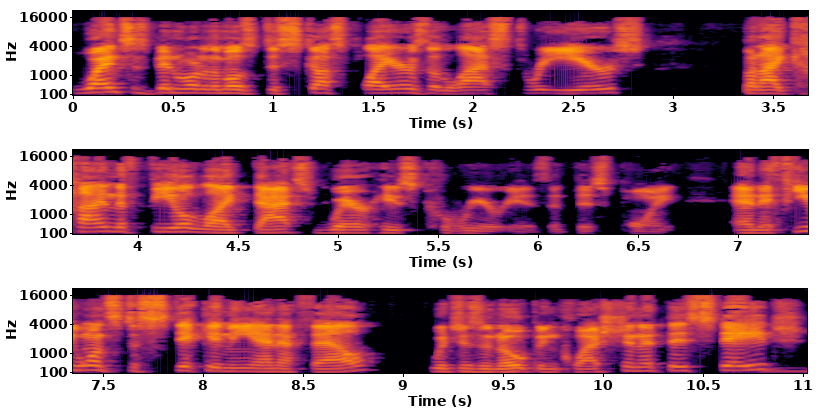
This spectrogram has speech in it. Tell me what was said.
Wentz has been one of the most discussed players of the last three years, but I kind of feel like that's where his career is at this point. And if he wants to stick in the NFL, which is an open question at this stage,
